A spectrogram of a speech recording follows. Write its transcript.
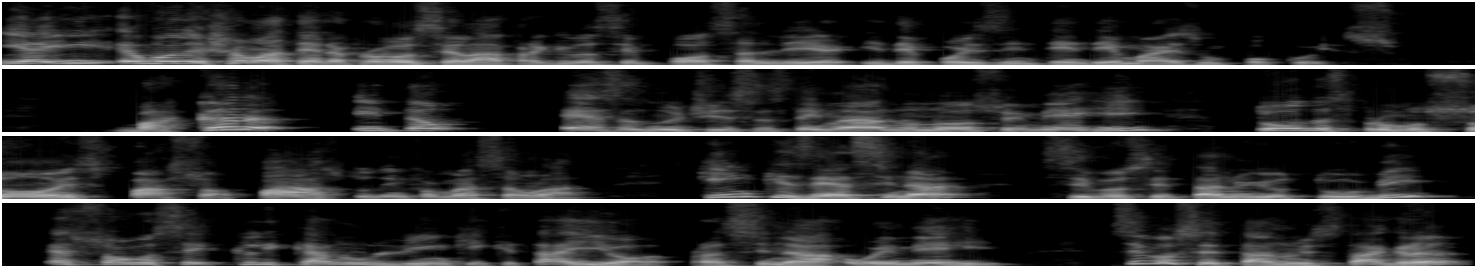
E aí eu vou deixar a matéria para você lá para que você possa ler e depois entender mais um pouco isso. Bacana? Então, essas notícias tem lá no nosso MRI, todas as promoções, passo a passo, toda a informação lá. Quem quiser assinar, se você está no YouTube, é só você clicar no link que está aí, ó, para assinar o MRI. Se você está no Instagram,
